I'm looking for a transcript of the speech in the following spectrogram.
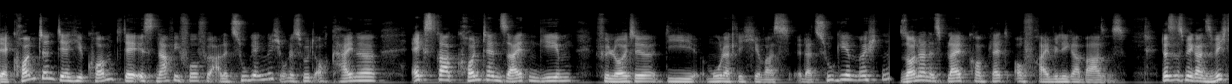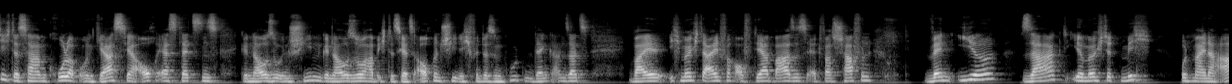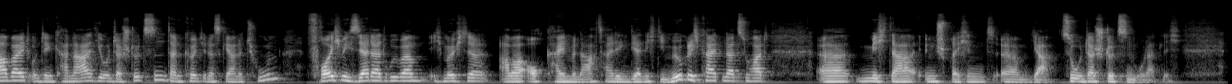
der Content, der hier kommt, der ist nach wie vor für alle zugänglich und es wird auch keine extra Content-Seiten geben für Leute, die monatlich hier was dazugeben möchten, sondern es bleibt komplett auf freiwilliger Basis. Das ist mir ganz wichtig, das haben Krolop und Gerst ja auch erst letztens genauso entschieden, genauso habe ich das jetzt auch entschieden. Ich finde das einen guten Denkansatz, weil ich möchte einfach auf der Basis etwas schaffen, wenn ihr sagt, ihr möchtet mich und meine Arbeit und den Kanal hier unterstützen, dann könnt ihr das gerne tun. Freue ich mich sehr darüber. Ich möchte aber auch keinen benachteiligen, der nicht die Möglichkeiten dazu hat, äh, mich da entsprechend ähm, ja, zu unterstützen monatlich.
